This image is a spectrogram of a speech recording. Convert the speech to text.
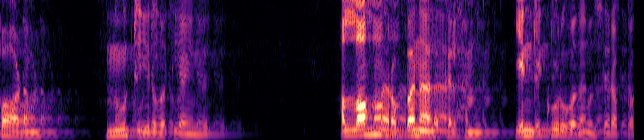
பாடம் நூற்றி இருபத்தி ஐந்து. அல்லாஹும ரொப்பன அலக்கல் ஹம்த் என்று கூறுவதன் சிறப்பு.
